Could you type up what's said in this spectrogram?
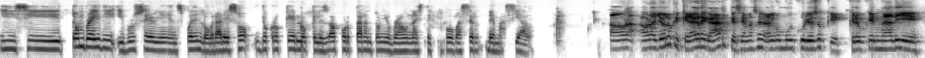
Y si Tom Brady y Bruce Arians pueden lograr eso, yo creo que lo que les va a aportar Antonio Brown a este equipo va a ser demasiado. Ahora, ahora yo lo que quería agregar, que se me hace algo muy curioso que creo que nadie,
